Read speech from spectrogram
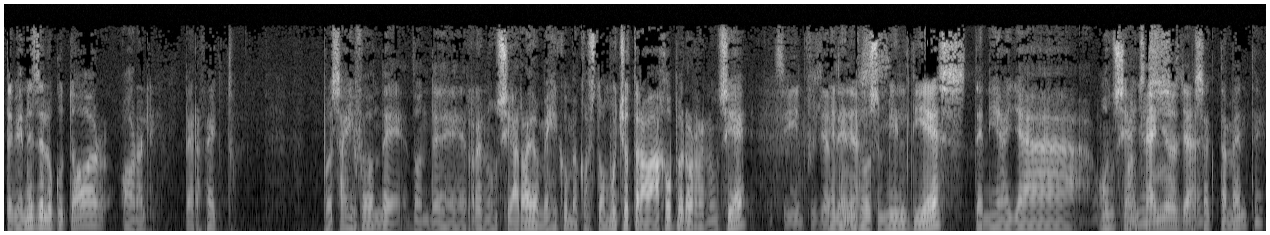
¿Te vienes de locutor? Órale, perfecto. Pues ahí fue donde, donde renuncié a Radio México. Me costó mucho trabajo, pero renuncié. Sí, pues ya en tenías... el 2010 tenía ya 11 años. 11 años ya. Exactamente.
